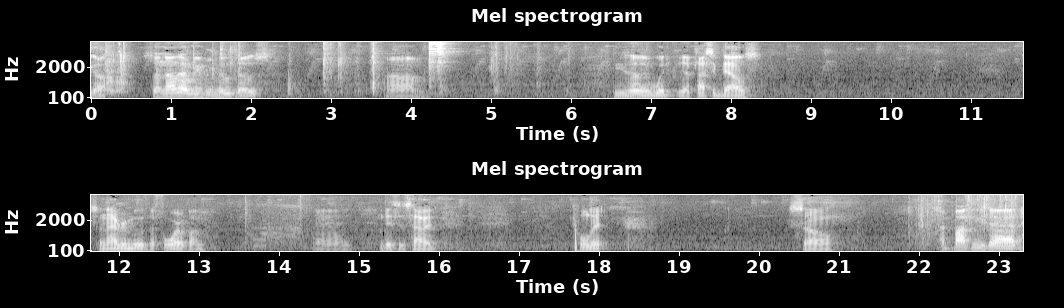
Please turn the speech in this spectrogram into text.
Go. So now that we removed those, um, these are the wood, the plastic dowels. So now I remove the four of them, and this is how it pull it. So I bought these at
